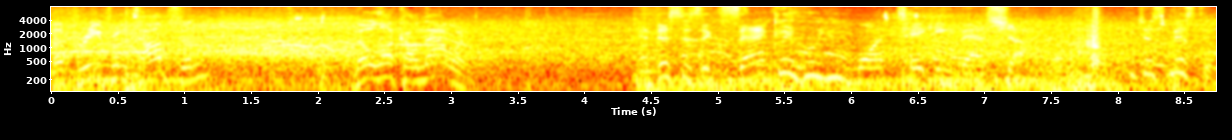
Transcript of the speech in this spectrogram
The three from Thompson. No luck on that one. And this is exactly who you want taking that shot. He just missed it.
